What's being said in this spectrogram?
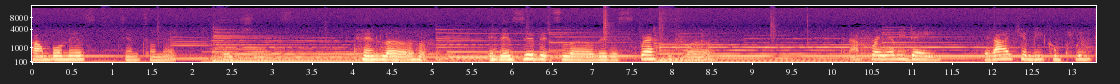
Humbleness, gentleness, patience, and love. It exhibits love, it expresses love. And I pray every day that I can be complete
